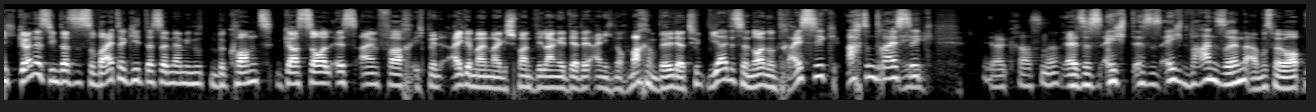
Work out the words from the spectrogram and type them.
ich gönne es ihm, dass es so weitergeht, dass er mehr Minuten bekommt. Gasol ist einfach, ich bin allgemein mal gespannt, wie lange der, der eigentlich noch machen will. Der Typ, wie alt ist er? 39? 38? Hey. Ja, krass, ne? Es ist echt, es ist echt Wahnsinn. Da muss man überhaupt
